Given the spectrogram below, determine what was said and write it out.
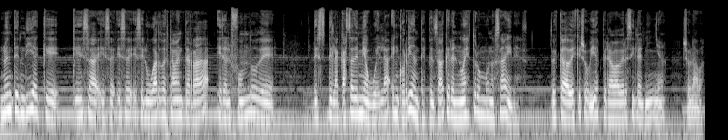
no entendía que, que esa, esa- ese, ese lugar donde estaba enterrada era el fondo de, de, de la casa de mi abuela en Corrientes. Pensaba que era el nuestro en Buenos Aires. Entonces cada vez que llovía esperaba ver si la niña lloraba.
